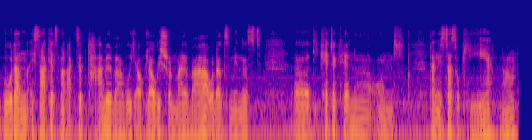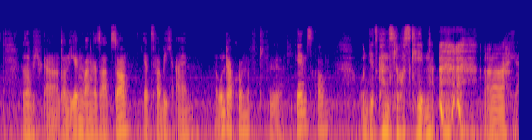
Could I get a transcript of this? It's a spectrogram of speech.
wo dann, ich sag jetzt mal, akzeptabel war, wo ich auch, glaube ich, schon mal war oder zumindest äh, die Kette kenne und dann ist das okay. Ne? Also habe ich äh, dann irgendwann gesagt, so, jetzt habe ich ein, eine Unterkunft für die Gamescom und jetzt kann es losgehen. äh, ja.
